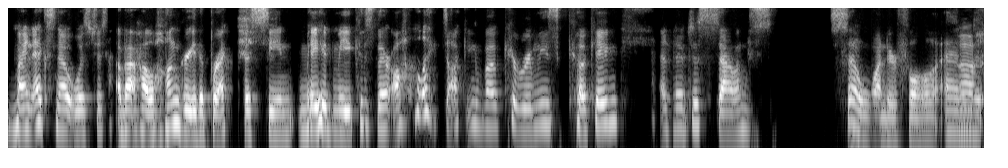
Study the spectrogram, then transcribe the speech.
my next note was just about how hungry the breakfast scene made me because they're all like talking about Kirumi's cooking and it just sounds so wonderful and Ugh.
